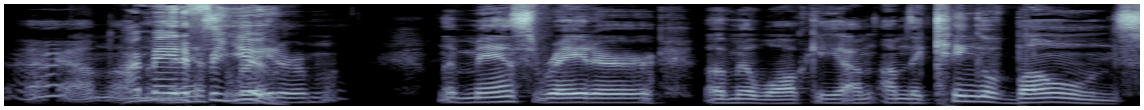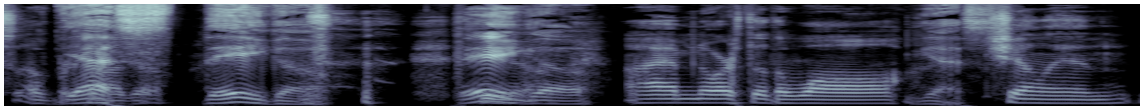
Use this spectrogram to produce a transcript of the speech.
All right, I'm, I'm I made it for you. Of- the Mance Rayder of Milwaukee. I'm I'm the king of bones of Chicago. Yes, there you go. There you Yeah. go. I am north of the wall, Yes. chilling.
